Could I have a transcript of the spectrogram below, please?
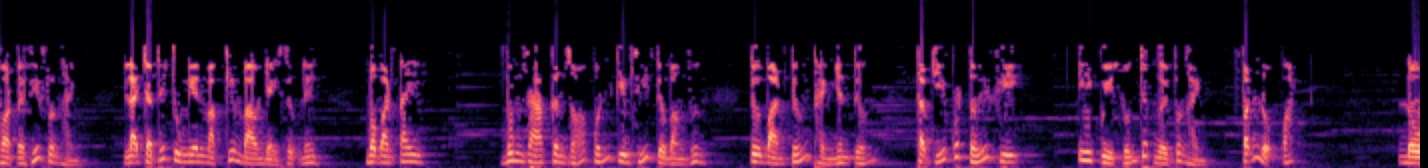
vọt về phía phương hành, lại chợt thấy trung niên mặc kim bào nhảy dựng lên, một bàn tay vung ra cơn gió cuốn kim sĩ tiểu bằng vương, từ bản tướng thành nhân tướng, thậm chí quất tới khi y quỳ xuống trước người phương hành, phẫn nộ quát: đồ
